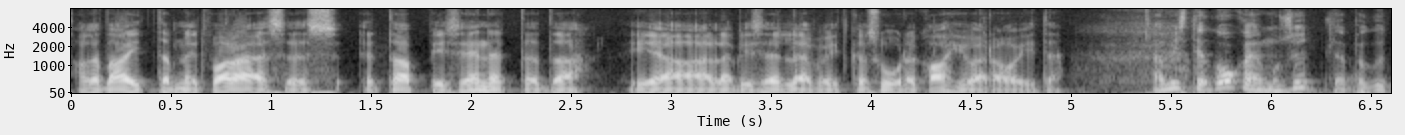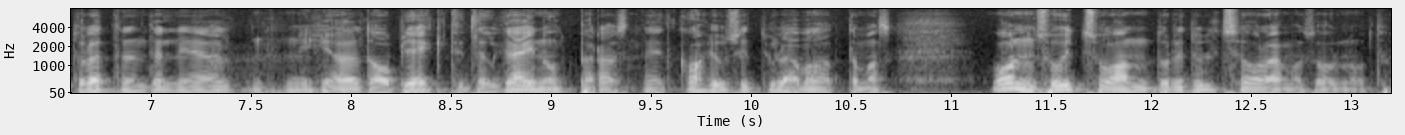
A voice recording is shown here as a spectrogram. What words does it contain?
aga ta aitab neid varajases etapis ennetada ja läbi selle võid ka suure kahju ära hoida aga mis teie kogemus ütleb, kui te olete nendel nii-öelda, nii-öelda objektidel käinud pärast neid kahjusid üle vaatamas, on suitsuandurid üldse olemas olnud?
